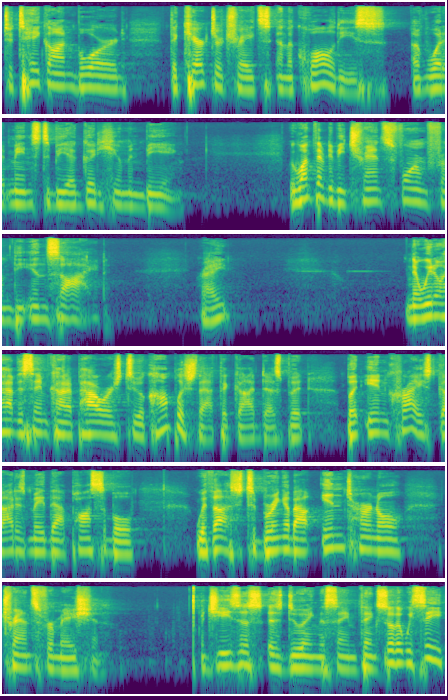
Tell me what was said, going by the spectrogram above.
to take on board the character traits and the qualities of what it means to be a good human being. We want them to be transformed from the inside, right? Now, we don't have the same kind of powers to accomplish that that God does, but, but in Christ, God has made that possible with us to bring about internal transformation. Jesus is doing the same thing. So that we see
